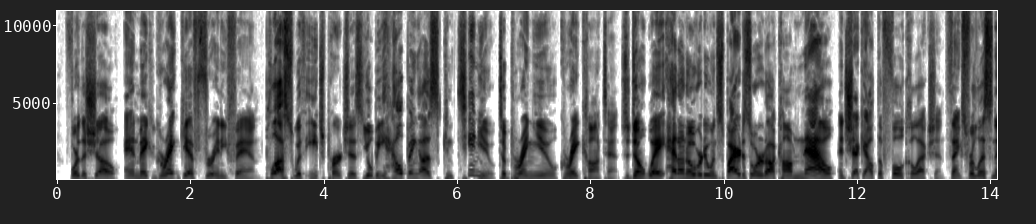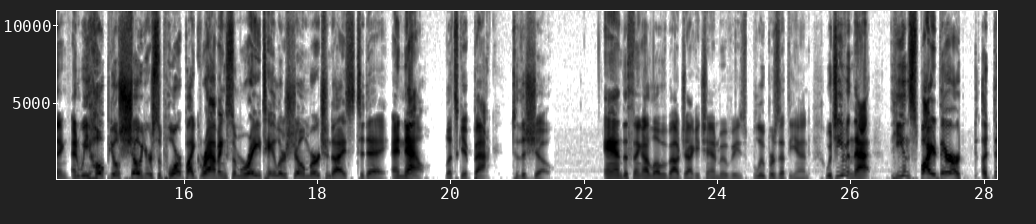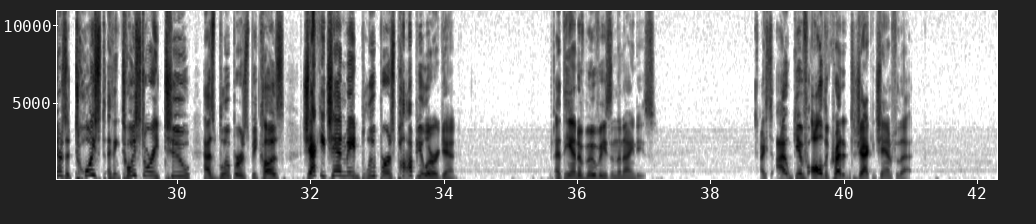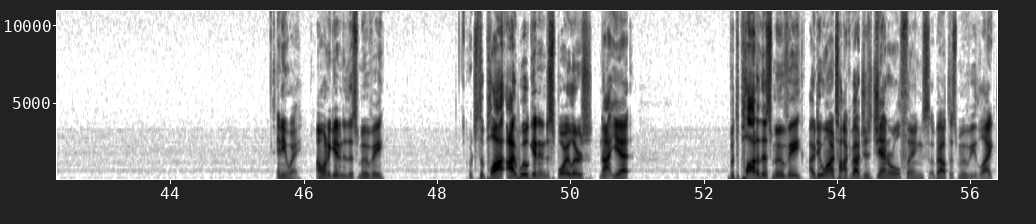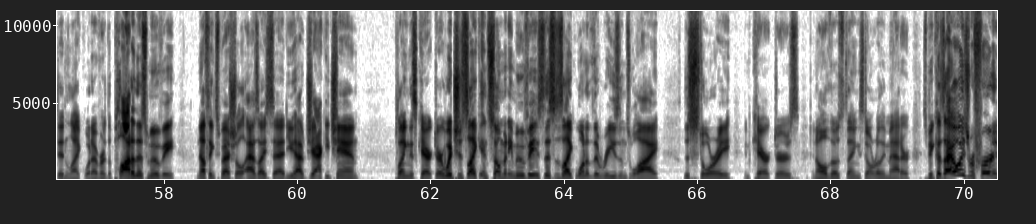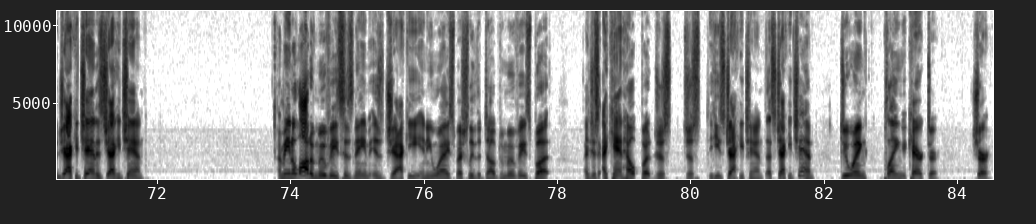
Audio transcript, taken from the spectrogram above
for the show and make a great gift for any fan. Plus, with each purchase, you'll be helping us continue to bring you great content. So don't wait, head on over to inspireddisorder.com now and check out the full collection. Thanks for listening, and we hope you'll show your support by grabbing some Ray Taylor Show merchandise today. And now, let's get back to the show. And the thing I love about Jackie Chan movies, bloopers at the end, which even that he inspired. There are a, there's a Toy. I think Toy Story 2 has bloopers because Jackie Chan made bloopers popular again. At the end of movies in the 90s. I I give all the credit to Jackie Chan for that. Anyway, I want to get into this movie, which the plot. I will get into spoilers, not yet. But the plot of this movie, I do want to talk about just general things about this movie, like, didn't like, whatever. The plot of this movie, nothing special. As I said, you have Jackie Chan playing this character, which is like in so many movies, this is like one of the reasons why the story and characters and all those things don't really matter. It's because I always refer to Jackie Chan as Jackie Chan. I mean, a lot of movies, his name is Jackie anyway, especially the dubbed movies. But I just I can't help but just just he's Jackie Chan. That's Jackie Chan doing playing a character. Sure.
